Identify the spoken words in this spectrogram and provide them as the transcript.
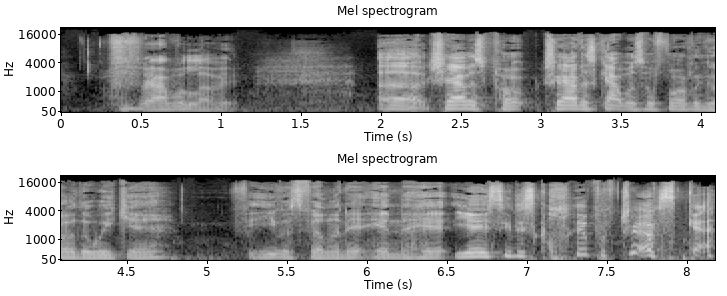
I would love it. Uh, Travis Travis Scott was performing over the weekend. He was feeling it, hitting the hit. You ain't see this clip of Travis Scott.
